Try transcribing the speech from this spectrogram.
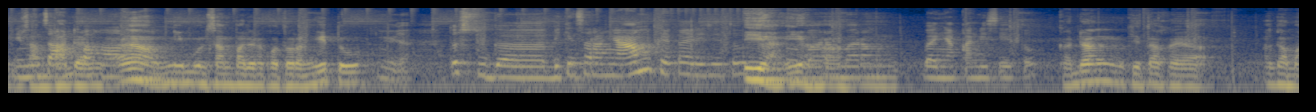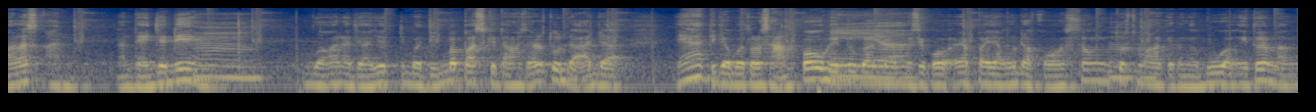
Nimbun sampah, dan sampah, eh, nimbun sampah dan kotoran gitu Iya. Terus juga bikin sarang nyamuk ya kayak di situ. Iya, iya. Barang-barang banyakan di situ. kadang kita kayak agak malas ah, nanti aja deh Hmm. buangan nanti aja tiba-tiba pas kita ngasih tuh udah ada ya tiga botol sampo gitu kan Iya. yang masih apa yang udah kosong terus malah kita nggak buang. Itu emang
